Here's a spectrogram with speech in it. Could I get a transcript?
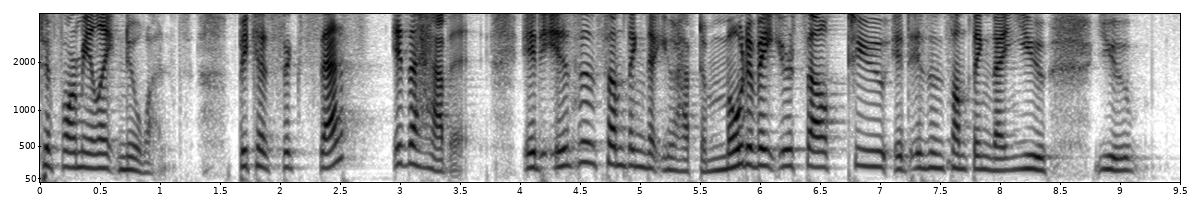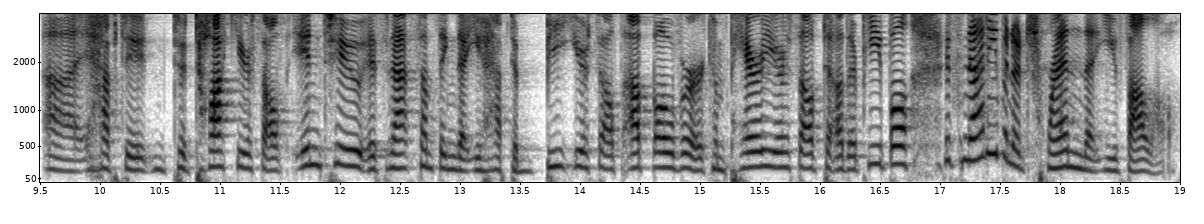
to formulate new ones. Because success is a habit. It isn't something that you have to motivate yourself to. It isn't something that you you uh, have to to talk yourself into. It's not something that you have to beat yourself up over or compare yourself to other people. It's not even a trend that you follow.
